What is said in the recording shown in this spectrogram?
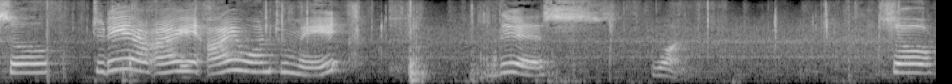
So today I I want to make this one. So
